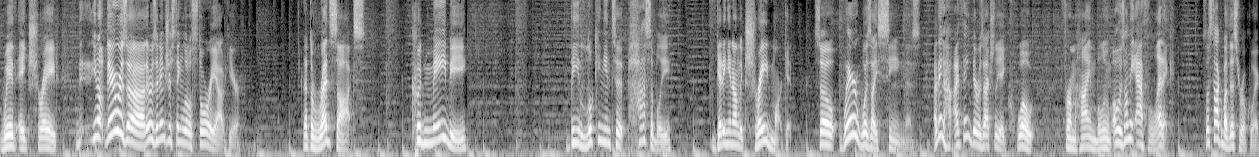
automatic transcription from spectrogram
with a trade? You know, there was a there was an interesting little story out here that the Red Sox could maybe be looking into possibly getting in on the trade market. So, where was I seeing this? I think I think there was actually a quote from Chaim Bloom. Oh, it was on the Athletic. So let's talk about this real quick.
